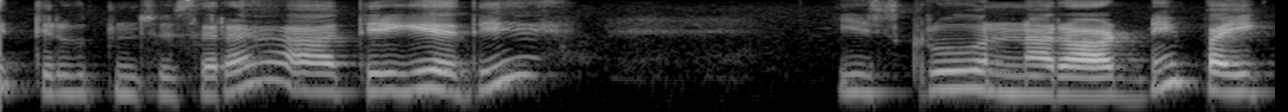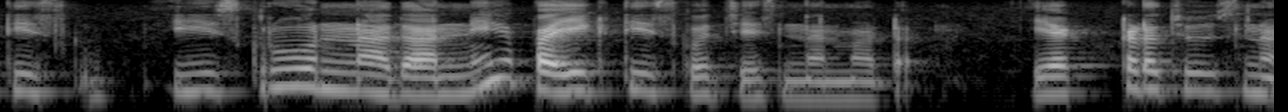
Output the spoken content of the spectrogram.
ఇది తిరుగుతుంది చూసారా? ఆ తిరిగేది ఈ స్క్రూ ఉన్న రాడ్ని పైకి తీసుకు ఈ స్క్రూ ఉన్న దాన్ని పైకి తీసుకొచ్చేసింది అనమాట ఎక్కడ చూసినా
